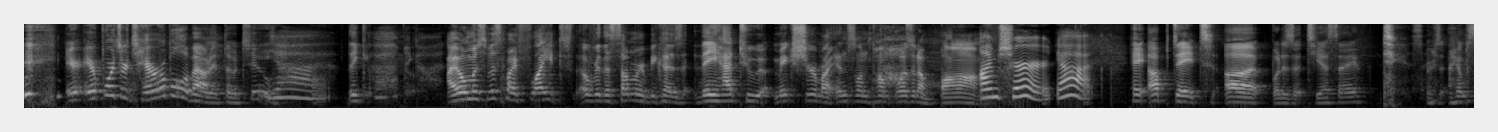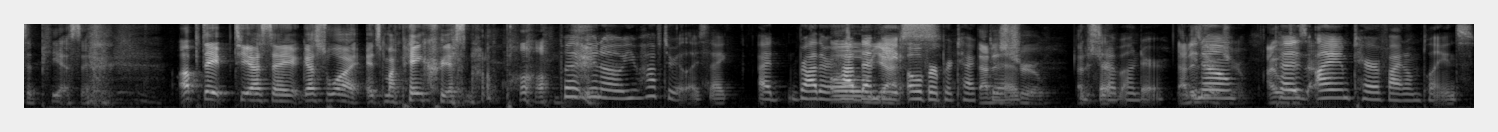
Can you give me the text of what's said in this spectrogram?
Air- airports are terrible about it though too. yeah. Like Oh my god. I almost missed my flight over the summer because they had to make sure my insulin pump wasn't a bomb. I'm sure. Yeah. hey, update. Uh, what is it? TSA? Is it- I almost said PSA. update TSA. Guess what? It's my pancreas, not a bomb. But you know, you have to realize like I'd rather have Oh, them yes. be overprotective. That is true. That is instead true. of under. That is you know, very true. I Because that. I am terrified on planes.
